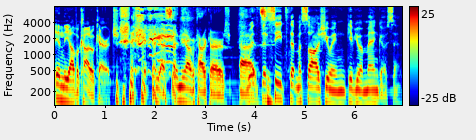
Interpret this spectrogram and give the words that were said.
in the avocado carriage. yes, in the avocado carriage. Uh, With the seats that massage you and give you a mango scent.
